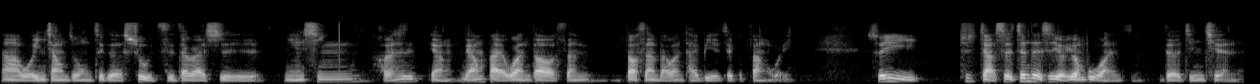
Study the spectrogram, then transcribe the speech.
那我印象中这个数字大概是年薪好像是两两百万到三。到三百万台币的这个范围，所以就是假设真的是有用不完的金钱，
